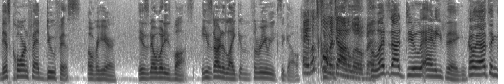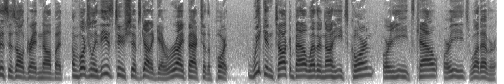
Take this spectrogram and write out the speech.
This corn-fed doofus over here is nobody's boss. He started like three weeks ago. Hey, let's calm it down a little bit. So let's not do anything. Okay, I think this is all great and all, but unfortunately, these two ships got to get right back to the port. We can talk about whether or not he eats corn, or he eats cow, or he eats whatever.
